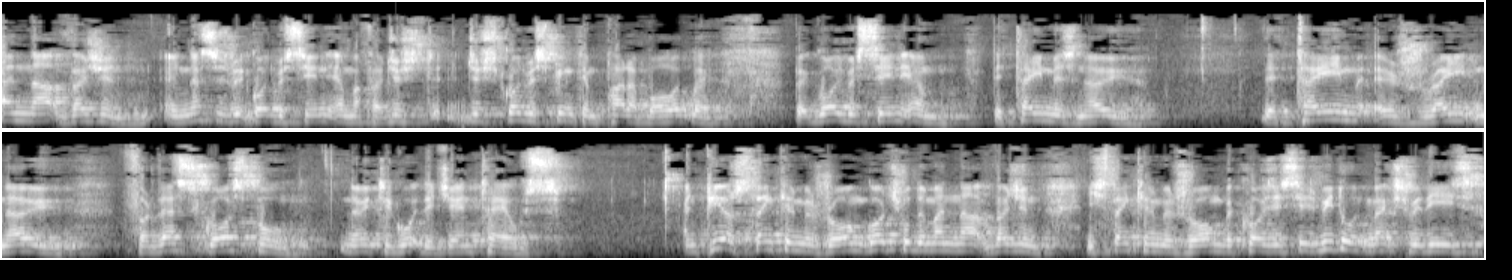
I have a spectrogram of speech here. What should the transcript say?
in that vision, and this is what God was saying to him, if I just, just, God was speaking to him parabolically, but God was saying to him, the time is now. The time is right now for this gospel now to go to the Gentiles. And Peter's thinking was wrong. God showed him in that vision. His thinking was wrong because he says we don't mix with these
